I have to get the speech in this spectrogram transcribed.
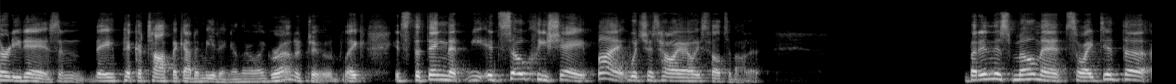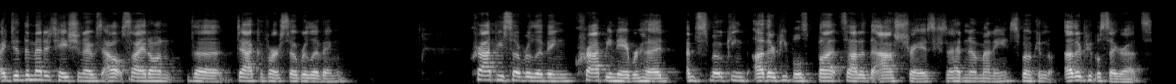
30 days and they pick a topic at a meeting and they're like, gratitude. Like it's the thing that it's so cliche, but which is how I always felt about it. But in this moment, so I did the I did the meditation. I was outside on the deck of our sober living crappy sober living, crappy neighborhood. I'm smoking other people's butts out of the ashtrays because I had no money, smoking other people's cigarettes,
